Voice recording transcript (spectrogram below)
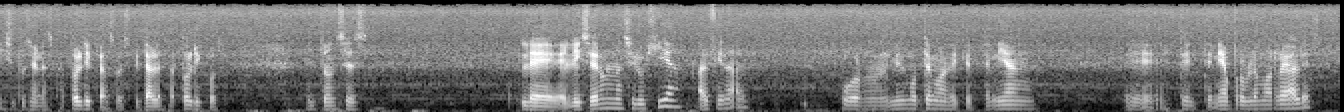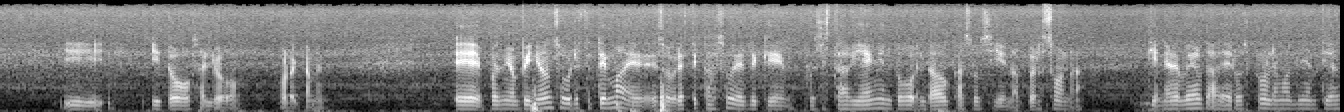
instituciones católicas o hospitales católicos. Entonces le, le hicieron una cirugía al final por el mismo tema de que tenían eh, tenía problemas reales y, y todo salió correctamente. Eh, pues mi opinión sobre este tema, eh, sobre este caso, es de que pues está bien en, todo, en dado caso si una persona tiene verdaderos problemas de identidad,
